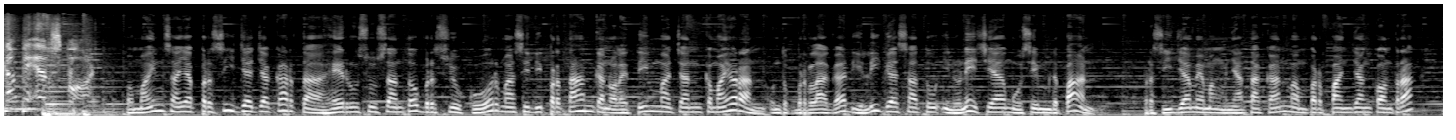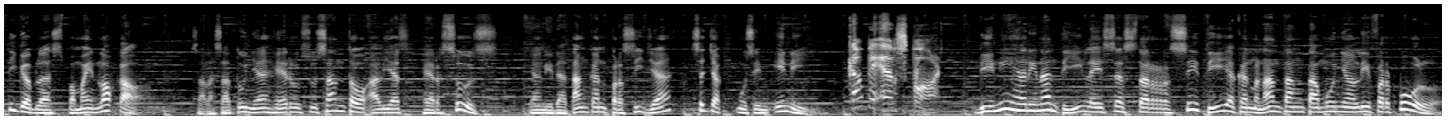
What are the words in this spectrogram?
KPR Sport. Pemain sayap Persija Jakarta Heru Susanto bersyukur masih dipertahankan oleh tim Macan Kemayoran untuk berlaga di Liga 1 Indonesia musim depan. Persija memang menyatakan memperpanjang kontrak 13 pemain lokal. Salah satunya Heru Susanto alias Hersus yang didatangkan Persija sejak musim ini. KPR Sport. Dini hari nanti, Leicester City akan menantang tamunya Liverpool.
